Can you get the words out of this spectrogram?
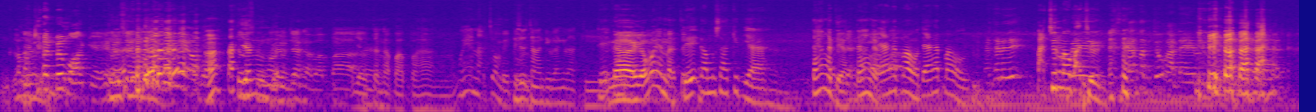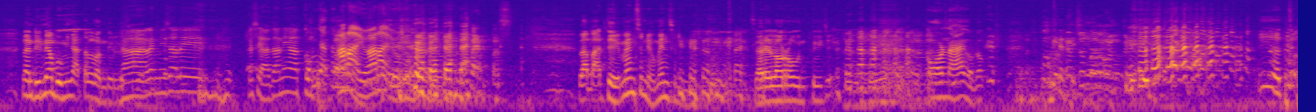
Bagian be mau akeh. Hah? Tagihan mungkin. Ya udah enggak apa-apa. ya udah nggak apa-apa wah enak cuk ambek Besok jangan diulangi lagi. Dek, nah ya wah enak cuk Dek, kamu sakit ya? teh hangat ya teh hangat Teh hangat mau, teh hangat mau. Nah, Pak Jun mau, Pak Jun. Kesehatan cuk ada yang Nandine ambu minyak telon tulus Nah, lek misale Minyak telur. arak yo, arak yo. lah Pak D mention ya mention gare loro untu cuk Kona goblok. Iya cuk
